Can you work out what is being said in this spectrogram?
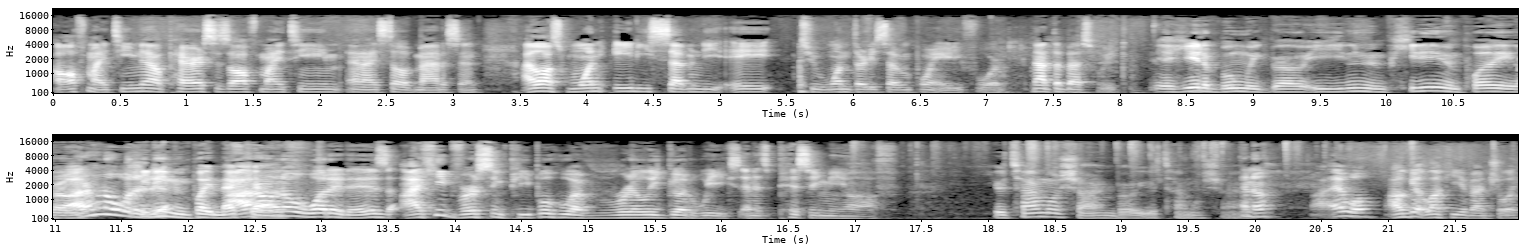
off my team now. Parris is off my team, and I still have Madison. I lost 180.78 to 137.84. Not the best week. Yeah, he had a boom week, bro. He didn't even he didn't even play. Bro, like, I don't know what it is. he it didn't is. even play Metcalf. I don't know what it is. I keep versing people who have really good weeks, and it's pissing me off. Your time will shine, bro. Your time will shine. I know. I will. I'll get lucky eventually.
